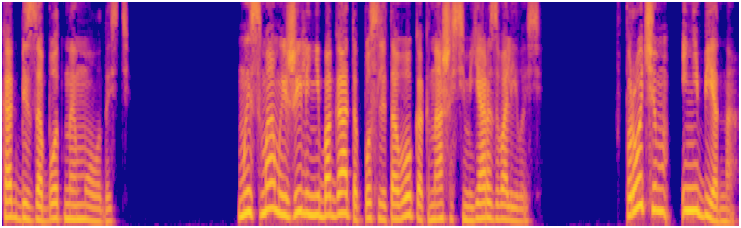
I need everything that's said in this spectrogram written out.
как беззаботная молодость. Мы с мамой жили небогато после того, как наша семья развалилась. Впрочем, и не бедно.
